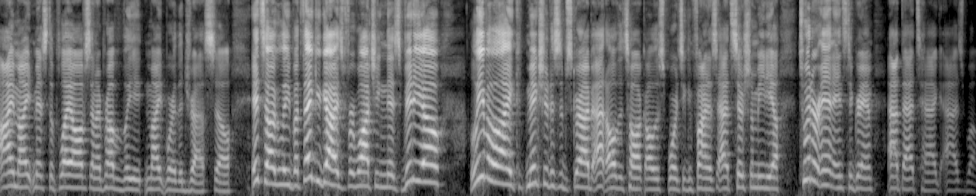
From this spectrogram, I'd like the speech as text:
I might miss the playoffs and I probably might wear the dress. So it's ugly, but thank you guys for watching this video. Leave a like. Make sure to subscribe at All the Talk, All the Sports. You can find us at social media, Twitter and Instagram at that tag as well.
